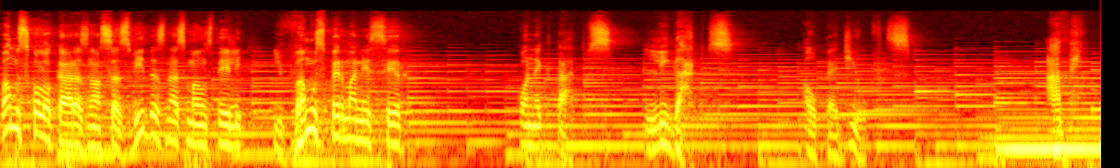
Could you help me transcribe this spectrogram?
Vamos colocar as nossas vidas nas mãos dele e vamos permanecer conectados, ligados ao pé de uvas. Amém.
